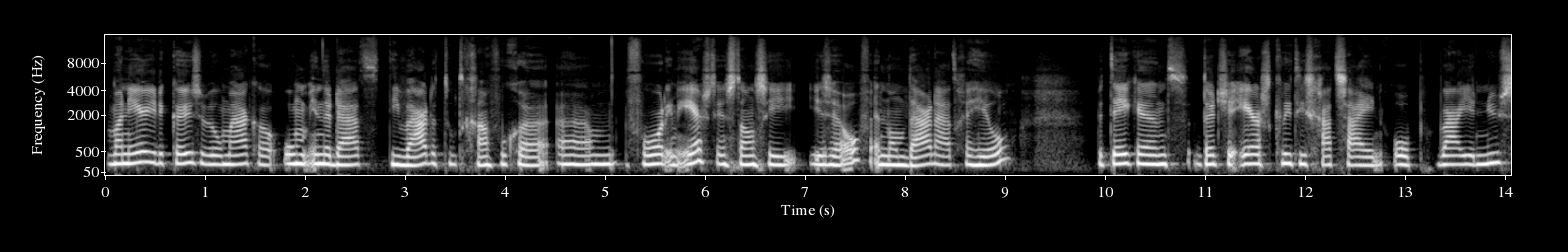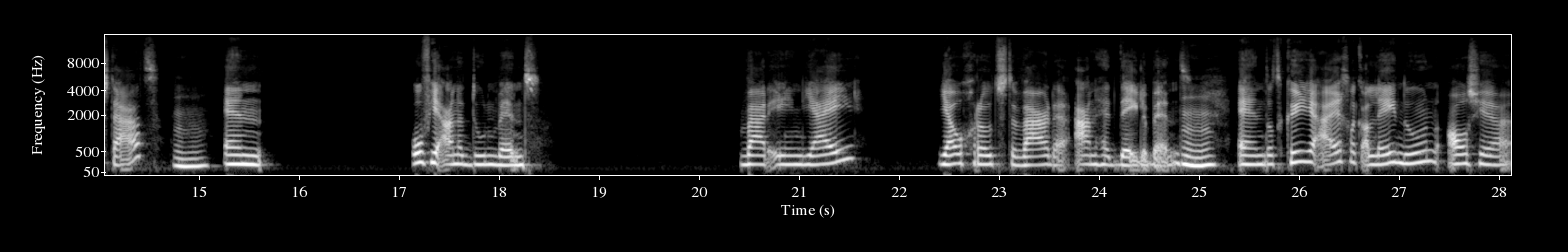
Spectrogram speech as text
wanneer je de keuze wil maken om inderdaad die waarde toe te gaan voegen ehm, voor in eerste instantie jezelf en dan daarna het geheel, betekent dat je eerst kritisch gaat zijn op waar je nu staat Mhm. en of je aan het doen bent waarin jij jouw grootste waarde aan het delen bent. Mhm. En dat kun je eigenlijk alleen doen als je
